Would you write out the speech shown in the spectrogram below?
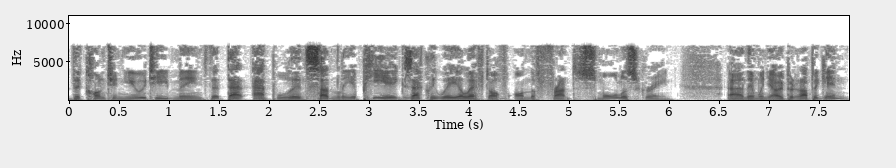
the continuity means that that app will then suddenly appear exactly where you left off on the front smaller screen. Uh, and then when you open it up again,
